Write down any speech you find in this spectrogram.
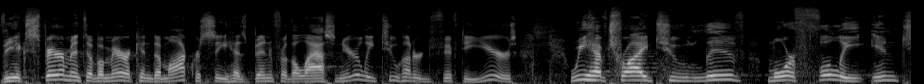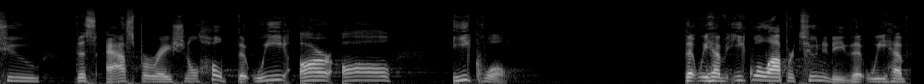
The experiment of American democracy has been for the last nearly 250 years. We have tried to live more fully into this aspirational hope that we are all equal, that we have equal opportunity, that we have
